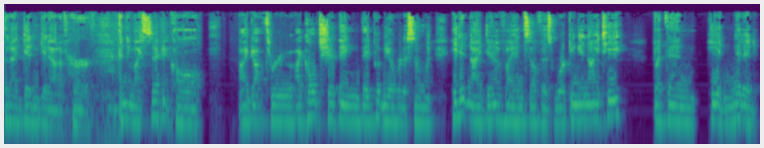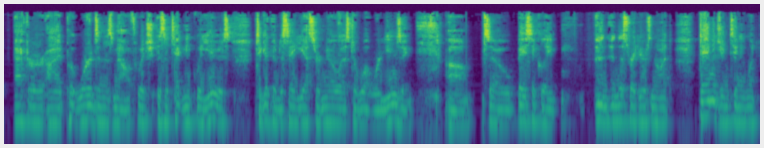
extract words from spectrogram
that I didn't get out of her, and then my second call I got through. I called shipping. They put me over to someone. He didn't identify himself as working in IT, but then he admitted after I put words in his mouth, which is a technique we use to get them to say yes or no as to what we're using. Um, so basically, and, and, this right here is not damaging to anyone.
